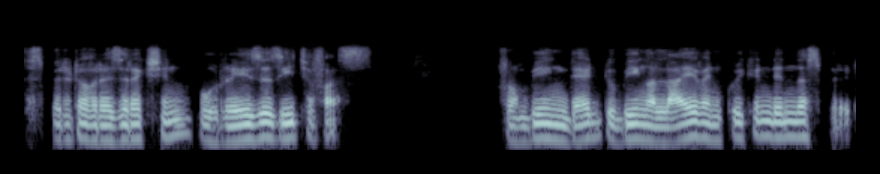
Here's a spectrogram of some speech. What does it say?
the Spirit of resurrection who raises each of us from being dead to being alive and quickened in the Spirit.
